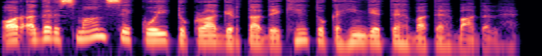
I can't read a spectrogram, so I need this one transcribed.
اور اگر اسمان سے کوئی ٹکڑا گرتا دیکھیں تو کہیں گے تہ بتہ بادل ہے۔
